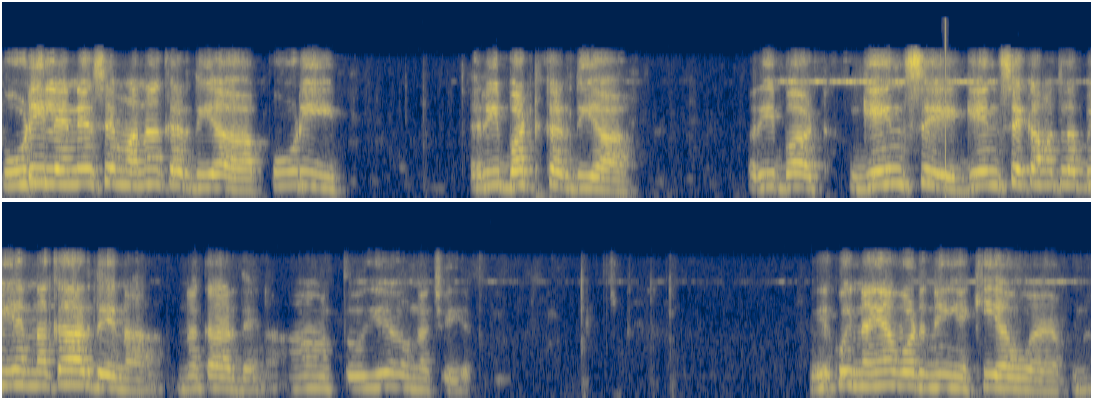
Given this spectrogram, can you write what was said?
पूड़ी लेने से मना कर दिया पूड़ी रिबट कर दिया रिबट गेन से गेन से का मतलब भी है नकार देना नकार देना। हाँ तो ये होना चाहिए ये कोई नया वर्ड नहीं है, किया हुआ है अपना।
